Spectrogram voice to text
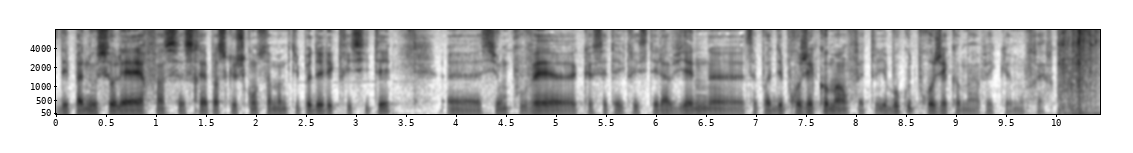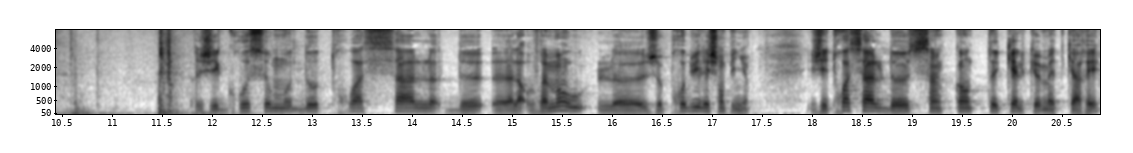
des panneaux solaires, enfin ce serait parce que je consomme un petit peu d'électricité. Euh, si on pouvait euh, que cette électricité-là vienne, euh, ça pourrait être des projets communs en fait. Il y a beaucoup de projets communs avec mon frère. J'ai grosso modo trois salles de... alors vraiment où je produis les champignons. J'ai trois salles de 50 et quelques mètres carrés.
